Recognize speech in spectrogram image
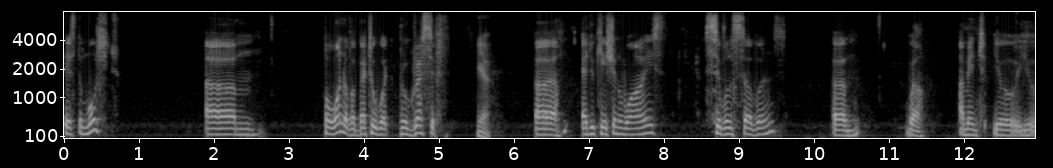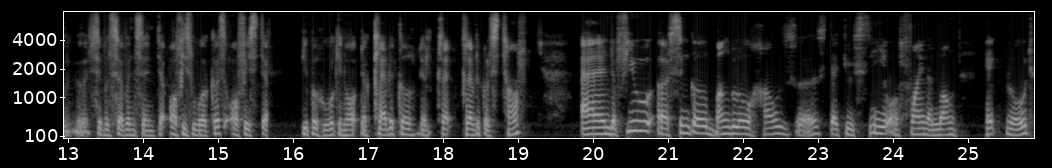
is the most, um, for want of a better word, progressive. Yeah. Uh, education-wise, civil servants, um, well, I mean, you you uh, civil servants and the office workers, office the people who work in all the clerical the cle- clerical staff, and a few uh, single bungalow houses that you see or find along Haig Road,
